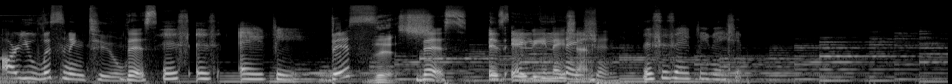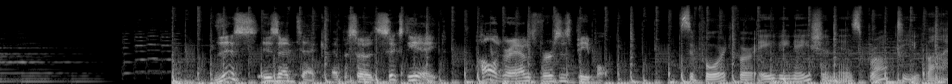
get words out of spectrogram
are you listening to? This, This is AV. This This. this is AV, Nation. This is AV Nation. This is EdTech, episode 68 Holograms versus People. Support for AV Nation is brought to you by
